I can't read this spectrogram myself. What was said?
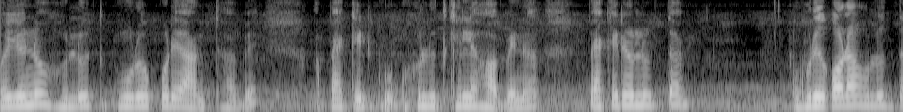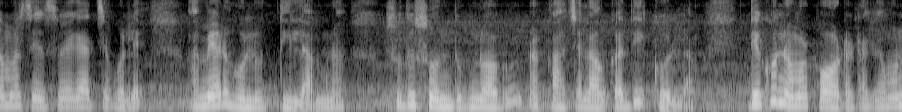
ওই জন্য হলুদ গুঁড়ো করে আনতে হবে। প্যাকেট হলুদ খেলে হবে না। প্যাকেট হলুদটা ঘুরে করা হলুদটা আমার শেষ হয়ে গেছে বলে আমি আর হলুদ দিলাম না। শুধু সন্দুক লবণ আর কাঁচা লঙ্কা দিয়ে করলাম। দেখুন আমার পরোটাটা কেমন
